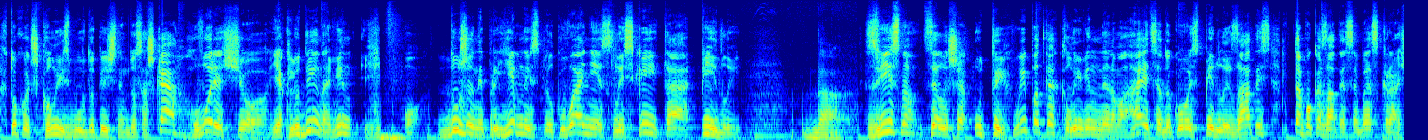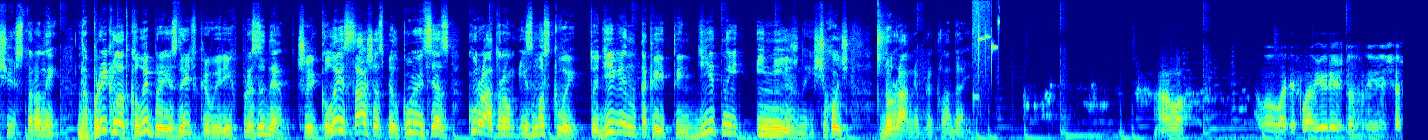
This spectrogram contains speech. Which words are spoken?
хто хоч колись був дотичним до Сашка, говорять, що як людина він гіо, дуже неприємний в спілкуванні, слизький та підлий. Да. Звісно, це лише у тих випадках, коли він не намагається до когось підлизатись та показати себе з кращої сторони. Наприклад, коли приїздить в Кривий Ріг президент, чи коли Саша спілкується з куратором із Москви, тоді він такий тендітний і ніжний, що хоч до рани прикладай. Алло. Алло, Владислав Юрьевич, добрый вечер.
